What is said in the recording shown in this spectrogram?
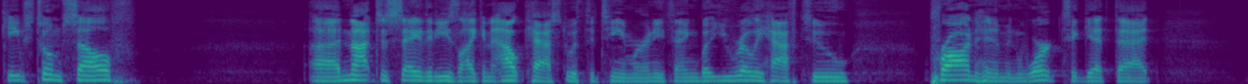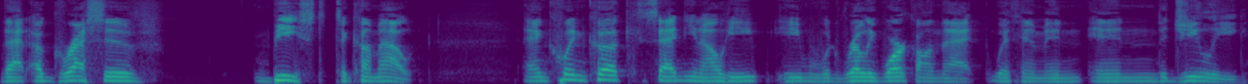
keeps to himself. Uh, not to say that he's like an outcast with the team or anything, but you really have to prod him and work to get that that aggressive beast to come out. And Quinn Cook said, you know, he he would really work on that with him in in the G League,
